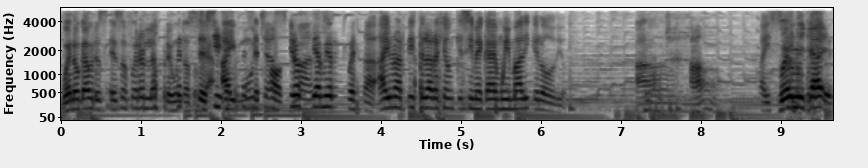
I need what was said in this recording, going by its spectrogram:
Bueno, cabros, esas fueron las preguntas. O sea, Sí, hay muchas no, quiero más. cambiar mi respuesta. Hay un artista en la región que sí me cae muy mal y que lo odio. Ah, Ah. Paisano. Duerme y cae.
